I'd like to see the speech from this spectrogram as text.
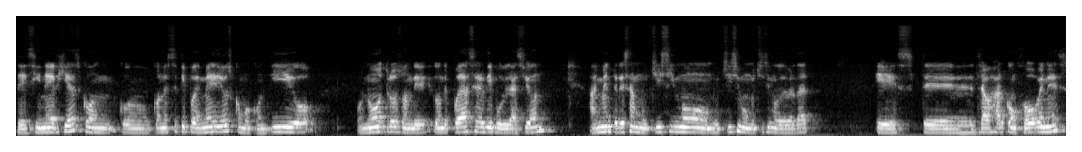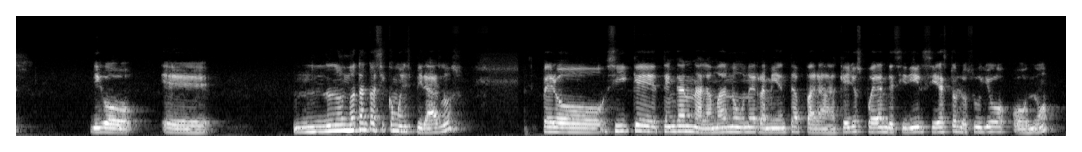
de sinergias con, con, con, este tipo de medios, como contigo, con otros, donde, donde pueda hacer divulgación. A mí me interesa muchísimo, muchísimo, muchísimo, de verdad, este, trabajar con jóvenes. Digo, eh, no, no tanto así como inspirarlos, pero sí que tengan a la mano una herramienta para que ellos puedan decidir si esto es lo suyo o no.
